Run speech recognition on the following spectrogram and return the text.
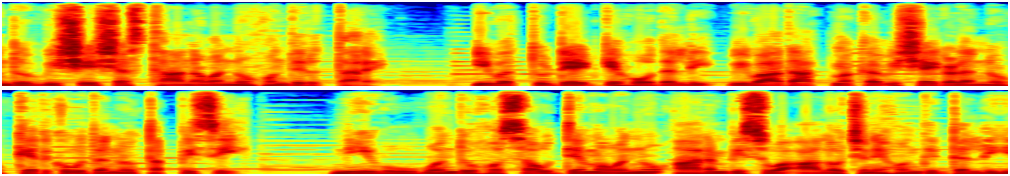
ಒಂದು ವಿಶೇಷ ಸ್ಥಾನವನ್ನು ಹೊಂದಿರುತ್ತಾರೆ. ಇವತ್ತು ಡೇಟ್ಗೆ ಹೋದಲ್ಲಿ ವಿವಾದಾತ್ಮಕ ವಿಷಯಗಳನ್ನು ಕೆದಕುವುದನ್ನು ತಪ್ಪಿಸಿ. ನೀವು ಒಂದು ಹೊಸ ಉದ್ಯಮವನ್ನು ಆರಂಭಿಸುವ ಆಲೋಚನೆ ಹೊಂದಿದ್ದಲ್ಲಿ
